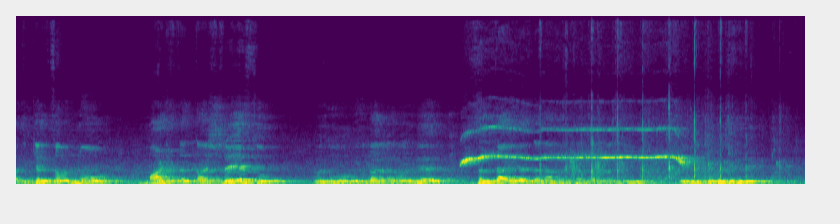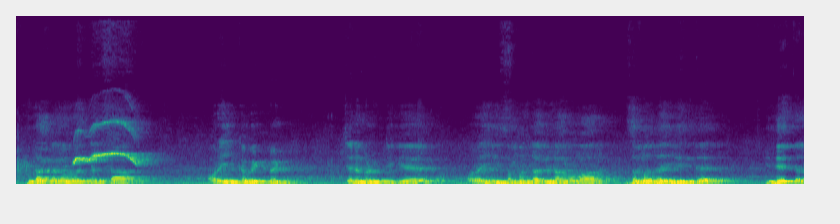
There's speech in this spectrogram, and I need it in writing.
ಅದು ಕೆಲಸವನ್ನು ಮಾಡಿದಂಥ ಶ್ರೇಯಸ್ಸು ಇವತ್ತು ಸುಧಾಕರ್ ಅವರಿಗೆ ಸಲ್ತಾ ಇದೆ ಅಂತ ನಾನು ಈ ಸಂದರ್ಭದಲ್ಲಿ ಹೇಳಲಿಕ್ಕೆ ಬಯಸ್ತೀನಿ. ಸುಧಾಕರ್ ಅವರ ಕೆಲಸ, ಅವರ ಈ ಕಮಿಟ್ಮೆಂಟ್ ಜನಗಳೊಟ್ಟಿಗೆ ಅವರ ಈ ಸಂಬಂಧ ಅವಿನಾಭಾವ ಸಂಬಂಧ ಏನಿದೆ, ಇದೇ ಥರ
